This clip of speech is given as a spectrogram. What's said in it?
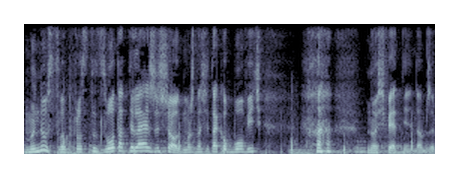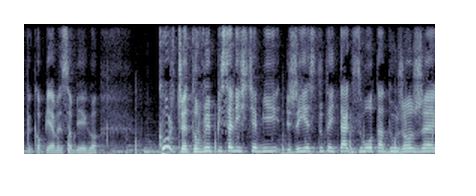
Mnóstwo, po prostu złota tyle, że szok. Można się tak obłowić. no świetnie, dobrze, wykopiemy sobie jego... Kurczę, to wy pisaliście mi, że jest tutaj tak złota dużo, że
